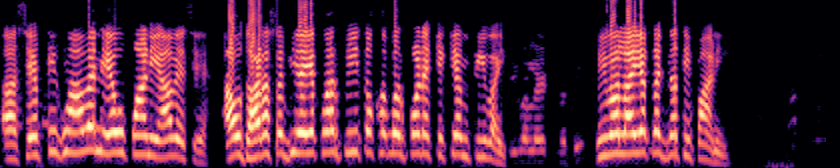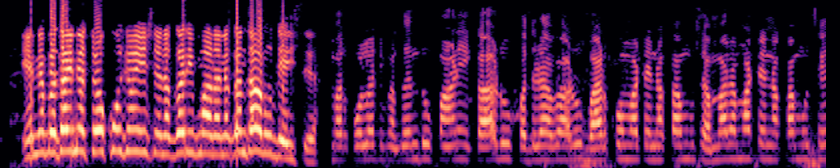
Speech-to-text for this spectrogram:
આ માં આવે ને એવું પાણી આવે છે. આવું ધારાસભ્ય એકવાર પી તો ખબર પડે કે કેમ પીવાય. પીવા લાયક જ નથી પાણી. એને બધાને ચોખ્ખું જોઈએ છે ને ગરીબ માણસ ગંધારું દે છે. અમારા કોલોનીમાં ગંદુ પાણી કાળું કદડાવાળું બાળકો માટે નકામું છે અમારા માટે નકામું છે.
